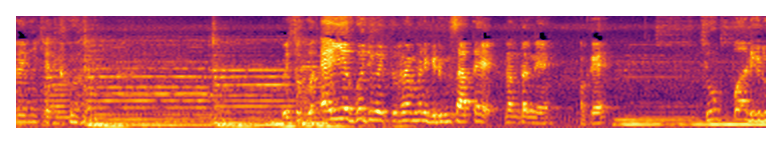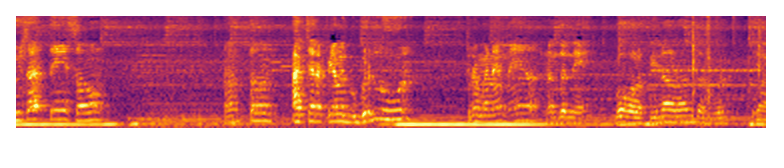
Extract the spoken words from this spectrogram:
Lover yang ngechat gue Besok gue, eh iya gue juga turnamen di gedung sate nonton ya Oke? Sumpah di gedung sate song. Nonton acara piala gubernur Turnamen ML nonton nih Gua kalau final nonton gua. Ya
